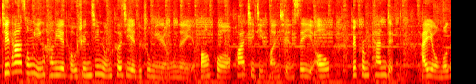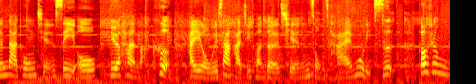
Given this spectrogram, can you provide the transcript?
其他从银行业投身金融科技业的著名人物呢，也包括花旗集团前 CEO Vikram Pandit，还有摩根大通前 CEO 约翰马克，还有维萨卡集团的前总裁莫里斯。高盛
